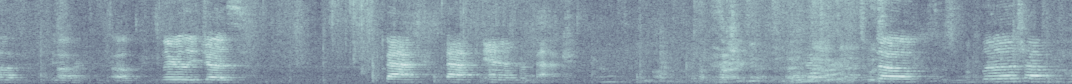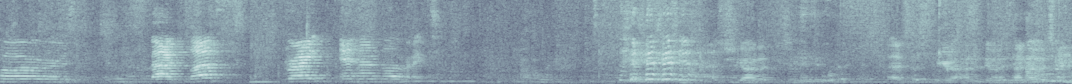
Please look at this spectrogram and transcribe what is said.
up, up, up. Literally just back, back, and back. So, little shuffle forward, back left, right, and the right. She got it. I just have to figure out how to do it. I know what you I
